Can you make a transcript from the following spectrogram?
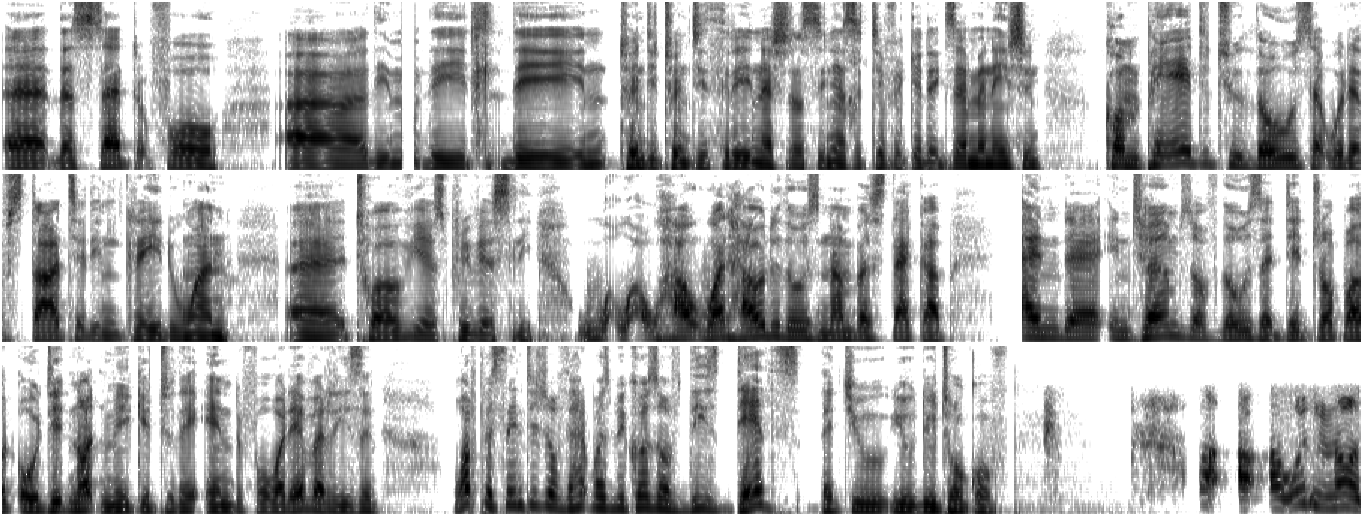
uh, that set for uh, the the the 2023 National Senior Certificate Examination compared to those that would have started in grade one uh, 12 years previously. How what how do those numbers stack up? And uh, in terms of those that did drop out or did not make it to the end for whatever reason, what percentage of that was because of these deaths that you you, you talk of? I, I wouldn't know,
